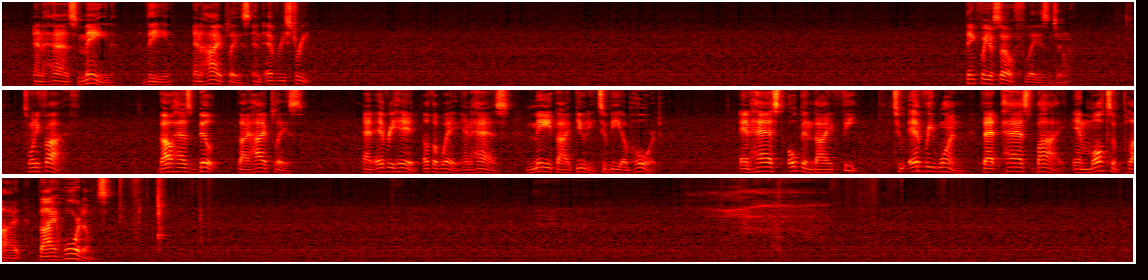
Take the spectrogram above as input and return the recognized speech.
and hast made thee an high place in every street. Think for yourself, ladies and gentlemen. 25. Thou hast built thy high place at every head of the way, and hast made thy beauty to be abhorred, and hast opened thy feet to every one that passed by, and multiplied thy whoredoms.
